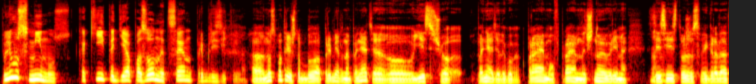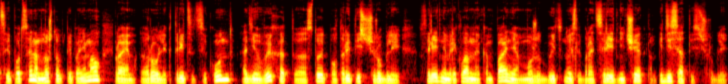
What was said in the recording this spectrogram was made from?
плюс-минус какие-то диапазоны цен приблизительно? А, ну, смотри, чтобы было примерное понятие, есть еще понятие такое, как prime, off-prime, ночное время. Здесь uh-huh. есть тоже свои градации по ценам, но чтобы ты понимал, prime ролик 30 секунд, один выход э, стоит полторы тысячи рублей. В среднем рекламная кампания может быть, ну если брать средний чек, там 50 тысяч рублей.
